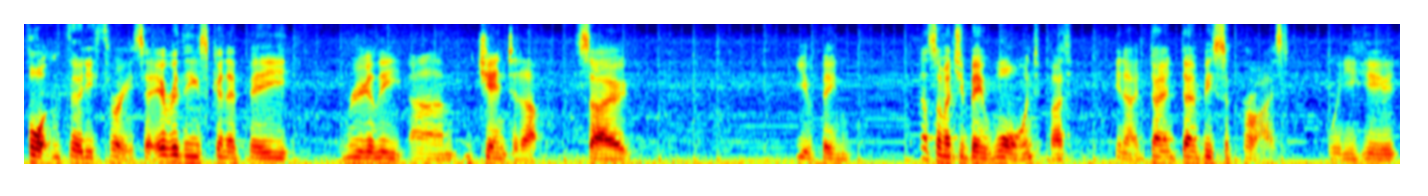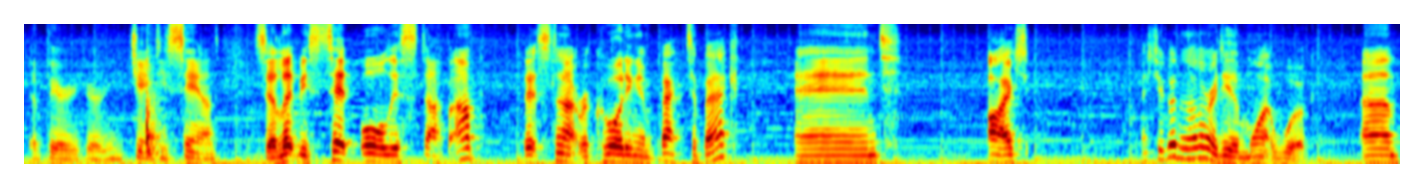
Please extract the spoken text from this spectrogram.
Fortin 33. So everything's going to be really um, djented up. So you've been, not so much you've been warned, but you know, don't, don't be surprised when you hear a very, very djenty sound. So let me set all this stuff up. Let's start recording them back to back. And I actually, actually got another idea that might work. Um,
